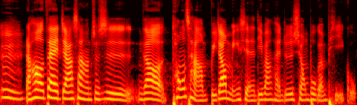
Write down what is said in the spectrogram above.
嗯，然后再加上就是你知道，通常比较明显的地方可能就是胸部跟屁股，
